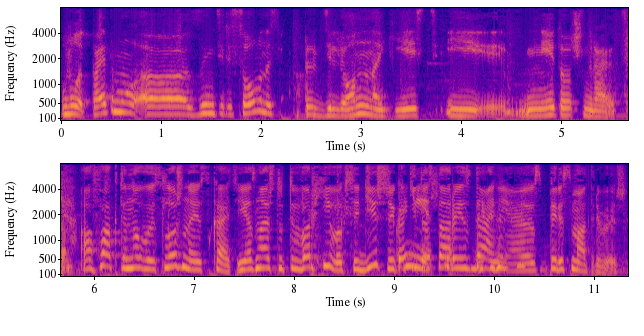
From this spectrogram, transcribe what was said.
Вот, поэтому э, заинтересованность определенно есть, и мне это очень нравится. А факты новые сложно искать? Я знаю, что ты в архивах сидишь и какие-то старые издания пересматриваешь.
